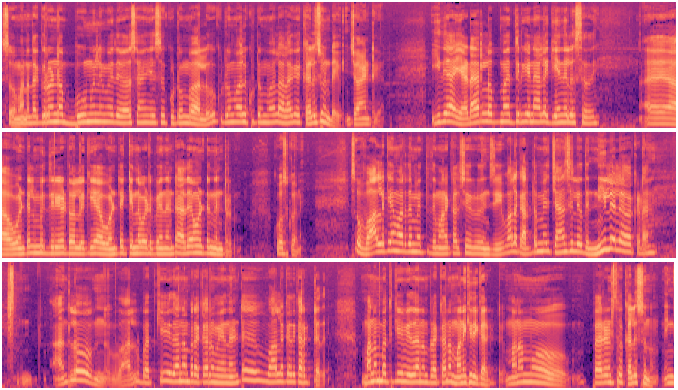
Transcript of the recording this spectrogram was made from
సో మన దగ్గర ఉన్న భూముల మీద వ్యవసాయం చేసే కుటుంబాలు కుటుంబాలు కుటుంబాలు అలాగే కలిసి ఉండేవి జాయింట్గా. ఇది ఆ ఎడారిలో మీద తిరిగిన వాళ్ళకి ఏం తెలుస్తుంది? ఆ ఒంటెల మీద తిరిగేటోళ్ళకి ఆ వంట కింద పడిపోయిందంటే అదే వంటని తింటారు కోసుకొని. సో వాళ్ళకేం అర్థమవుతుంది మన కల్చర్ గురించి? వాళ్ళకి అర్థమయ్యే ఛాన్స్ లేదు. నీళ్ళే లేవు అక్కడ. అందులో వాళ్ళు బతికే విధానం ప్రకారం ఏంటంటే వాళ్ళకి అది కరెక్ట్ అది. మనం బతికే విధానం ప్రకారం మనకి ఇది కరెక్ట్. మనము పేరెంట్స్తో కలిసి ఉన్నాం ఇంక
